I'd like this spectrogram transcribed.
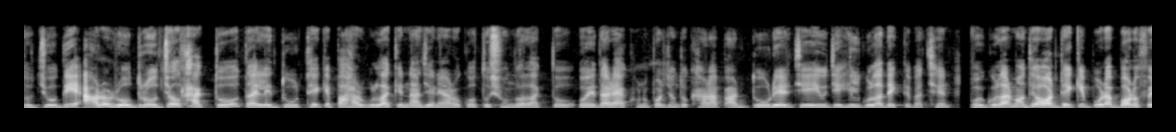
তো যদি আরও রৌদ্র উজ্জ্বল থাকতো তাহলে দূর থেকে পাহাড়গুলাকে না জেনে আরও কত সুন্দর লাগতো। ওয়েদার এখনও পর্যন্ত খারাপ, আর দূরের যে যে হিলগুলা দেখতে পাচ্ছেন। ওইগুলার মধ্যে অর্ধেকই পুরা বরফে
